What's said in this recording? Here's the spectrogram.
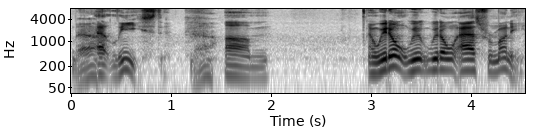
Yeah. At least. Yeah. Um, and we don't we, we don't ask for money.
